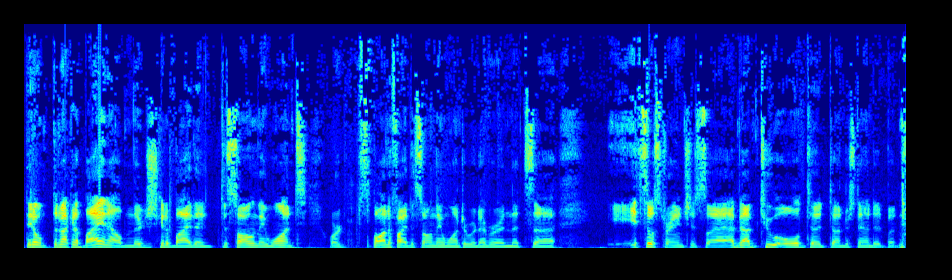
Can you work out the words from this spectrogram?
they don't they're not going to buy an album, they're just going to buy the the song they want or Spotify the song they want or whatever, and that's uh it's so strange. It's uh, I'm, I'm too old to, to understand it, but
